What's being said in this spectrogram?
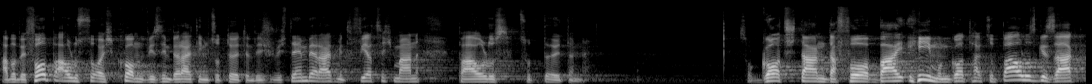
Aber bevor Paulus zu euch kommt, wir sind bereit, ihn zu töten. Wir stehen bereit, mit 40 Mann Paulus zu töten. So, Gott stand davor bei ihm und Gott hat zu Paulus gesagt,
